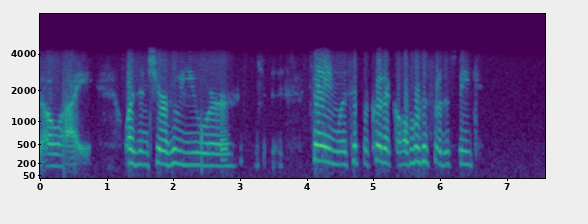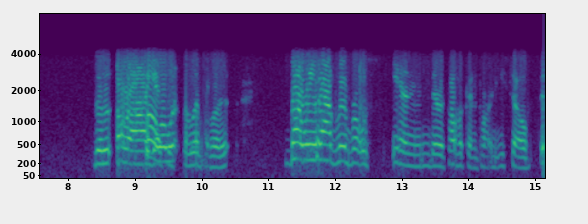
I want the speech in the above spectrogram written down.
so I wasn't sure who you were saying was hypocritical, so to speak. The oh well, I oh, guess well, it's the liberal, but we have liberals in the Republican Party, so.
